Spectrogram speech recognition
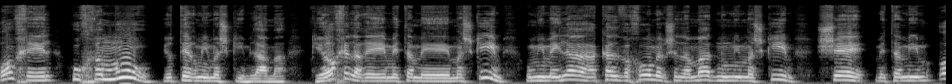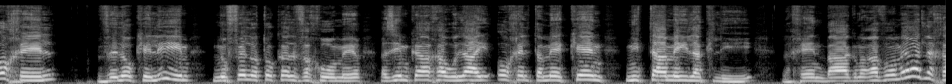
אוכל הוא חמור יותר ממשקים. למה? כי אוכל הרי מטמא משקים, וממילא הקל וחומר שלמדנו ממשקים שמטמאים אוכל, ולא כלים, נופל אותו קל וחומר, אז אם ככה אולי אוכל טמא כן ניטמא לכלי, לכן באה הגמרא ואומרת לך,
